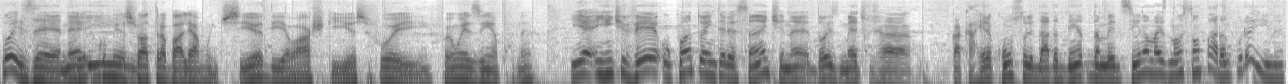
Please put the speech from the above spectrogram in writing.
Pois é, né? Ele e... começou a trabalhar muito cedo e eu acho que isso foi, foi um exemplo, né? E a gente vê o quanto é interessante, né? Dois médicos já com a carreira consolidada dentro da medicina, mas não estão parando por aí, né?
